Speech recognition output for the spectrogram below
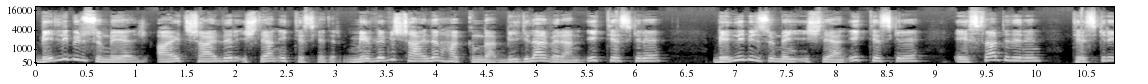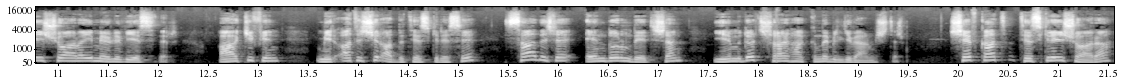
belli bir zümreye ait şairleri işleyen ilk tezkiredir. Mevlevi şairler hakkında bilgiler veren ilk tezkire, belli bir zümreyi işleyen ilk tezkire, Esrar Dede'nin Tezkire-i Şuara-i Mevleviyesidir. Akif'in Mirat-ı Şir adlı tezkiresi sadece Endorun'da yetişen 24 şair hakkında bilgi vermiştir. Şefkat Tezkire-i Şuara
